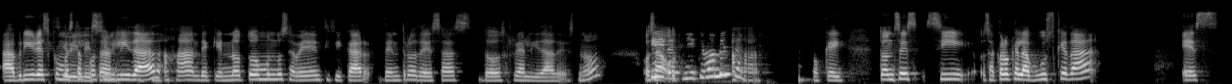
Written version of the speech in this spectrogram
abrir es como esta posibilidad de que no todo el mundo se va a identificar dentro de esas dos realidades, ¿no? O sí, definitivamente. Ok, entonces sí, o sea, creo que la búsqueda es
